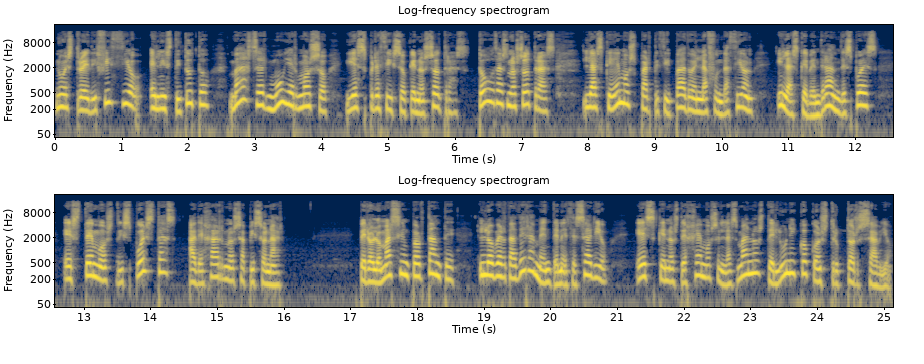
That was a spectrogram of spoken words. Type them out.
Nuestro edificio, el instituto, va a ser muy hermoso y es preciso que nosotras, todas nosotras, las que hemos participado en la fundación y las que vendrán después, estemos dispuestas a dejarnos apisonar. Pero lo más importante, lo verdaderamente necesario, es que nos dejemos en las manos del único constructor sabio.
